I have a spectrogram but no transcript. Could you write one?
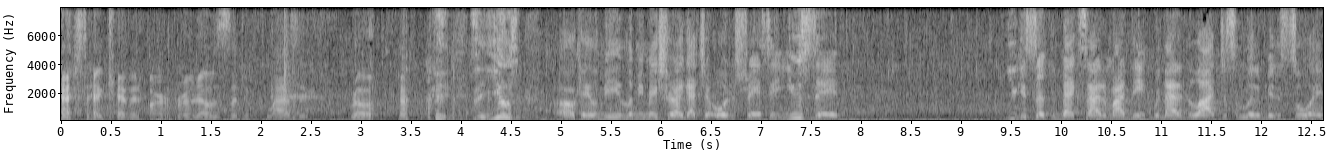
Hashtag Kevin Hart, bro. That was such a classic, bro. so you okay? Let me let me make sure I got your order straight. So you said you can suck the backside of my dick, but not a lot, just a little bit of soy.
